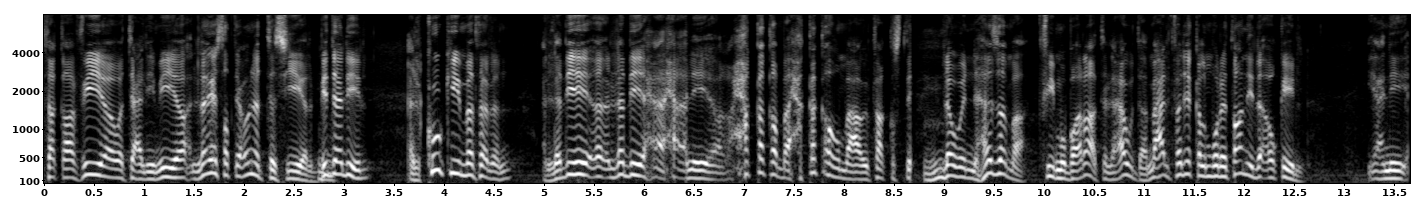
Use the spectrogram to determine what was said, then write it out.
ثقافية وتعليمية لا يستطيعون التسيير. بدليل الكوكي مثلا الذي الذي يعني حقق ما حققه مع وفاق لو انهزم في مباراة العودة مع الفريق الموريتاني لأقيل. يعني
